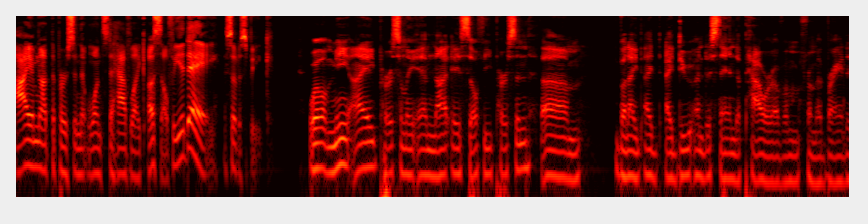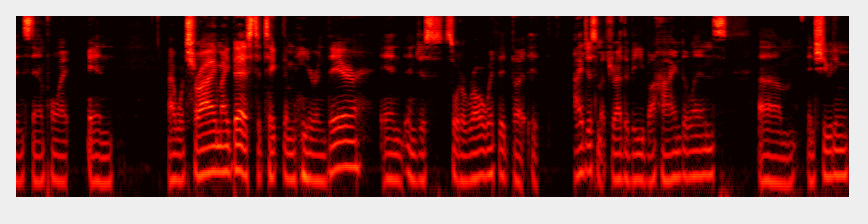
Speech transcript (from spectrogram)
I am not the person that wants to have like a selfie a day, so to speak. Well, me, I personally am not a selfie person. Um, but I, I, I do understand the power of them from a branding standpoint. And I will try my best to take them here and there and, and just sort of roll with it. But it, I just much rather be behind the lens, um, and shooting.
